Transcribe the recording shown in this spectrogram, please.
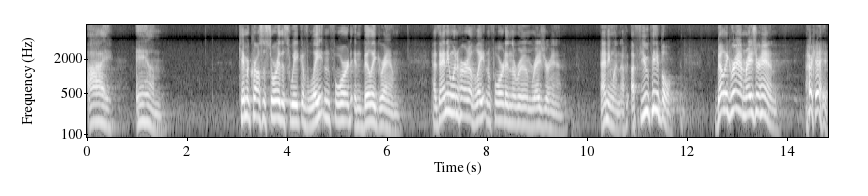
I am. Came across a story this week of Leighton Ford and Billy Graham. Has anyone heard of Leighton Ford in the room? Raise your hand. Anyone? A, a few people. Billy Graham, raise your hand. Okay.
